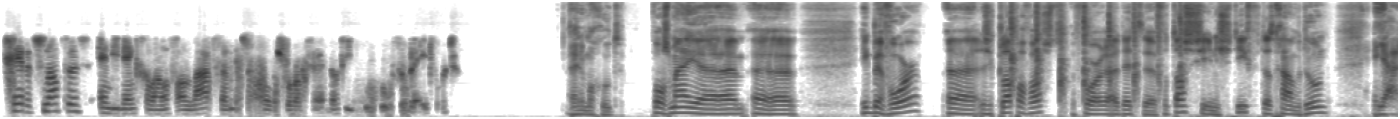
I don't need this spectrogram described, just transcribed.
Gerrit snapt het en die denkt gewoon van laten we met z'n allen zorgen dat die doelgroep verbreed wordt. Helemaal goed. Volgens mij, uh, ik ben voor. Uh, dus ik klap alvast voor dit fantastische initiatief. Dat gaan we doen. En ja,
